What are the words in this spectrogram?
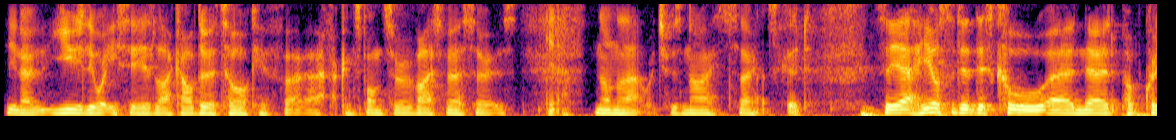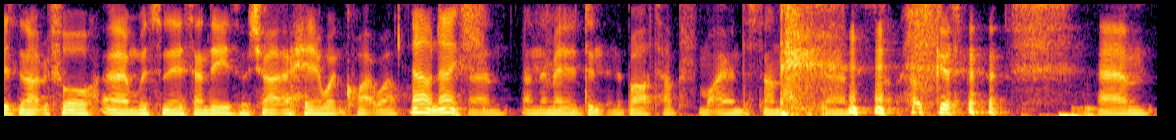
you know, usually what you see is like, "I'll do a talk if I, if I can sponsor, or vice versa." It was yeah. none of that, which was nice. So that's good. So yeah, he also did this cool uh, nerd pub quiz the night before um, with some of the attendees, which I hear went quite well. Oh, nice. Um, and they made a dent in the bar tab, from what I understand. Um, so that was good. Um,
